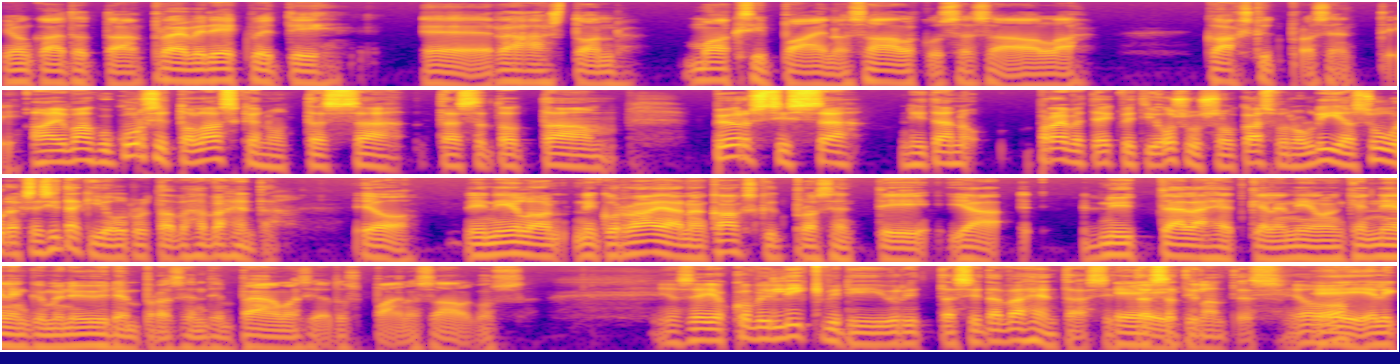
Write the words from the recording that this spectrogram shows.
jonka tota, private equity rahaston maksipaino salkussa saa olla 20 prosenttia. Aivan, kun kurssit on laskenut tässä, tässä tota, pörssissä, niin tämän private equity osuus on kasvanut liian suureksi ja sitäkin joudutaan vähän vähentämään. Joo, niin niillä on niin rajana 20 prosenttia ja nyt tällä hetkellä niillä on 41 prosentin pääomasijoituspaino salkussa. Ja se ei ole kovin likvidi yrittää sitä vähentää sit ei, tässä tilanteessa. Joo. Ei, eli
